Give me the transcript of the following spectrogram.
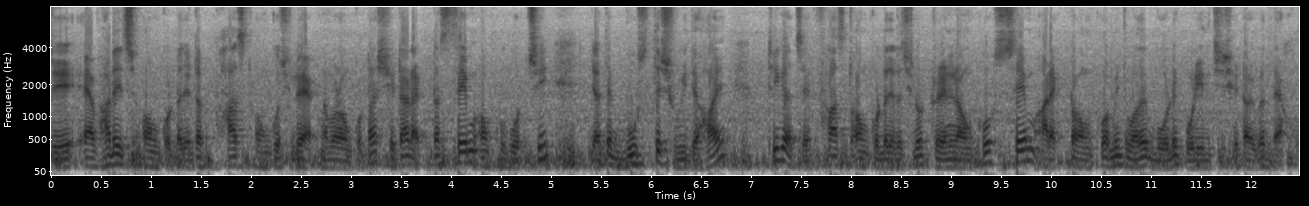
যে অ্যাভারেজ অঙ্কটা, যেটা ফার্স্ট অঙ্ক ছিল, এক নম্বর অঙ্কটা, সেটার একটা সেম অঙ্ক করছি যাতে বুঝতে সুবিধে হয়। ঠিক আছে? ফার্স্ট অঙ্কটা যেটা ছিল ট্রেনের অঙ্ক সেম আরেকটা অঙ্ক আমি তোমাদের বোর্ডে করিয়ে দিচ্ছি, সেটা এবার দেখো।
